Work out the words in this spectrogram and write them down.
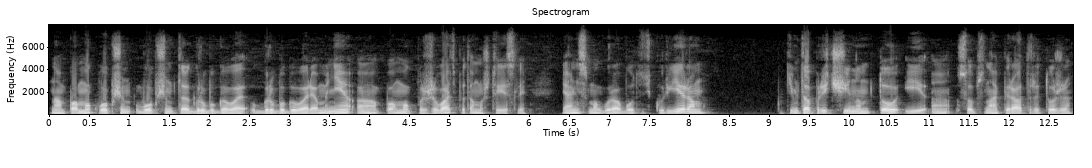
Нам помог, в общем, в общем-то, грубо говоря, грубо говоря, мне помог выживать, потому что если я не смогу работать курьером по каким-то причинам, то и, э, собственно, операторы тоже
